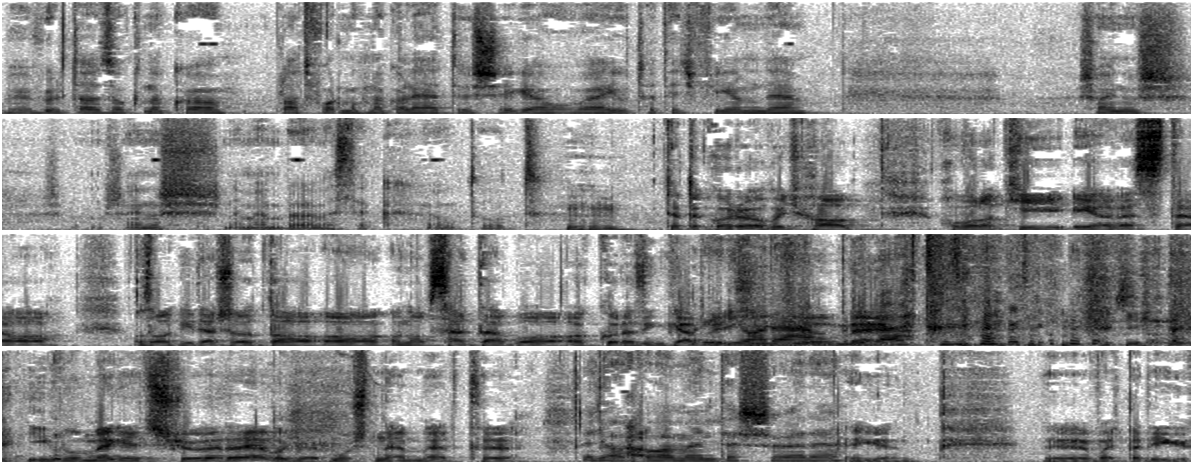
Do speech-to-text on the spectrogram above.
bővült azoknak a platformoknak a lehetősége, ahova eljuthat egy film, de sajnos sajnos nem ebből veszek autót. Uh-huh. Tehát akkor, hogyha ha valaki élvezte a, az alakítás alatt a, a, a napszáltába, akkor az inkább egy hívjon meg, hívjon meg egy sörre, vagy most nem, mert... Egy alkoholmentes sörre. Igen vagy pedig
